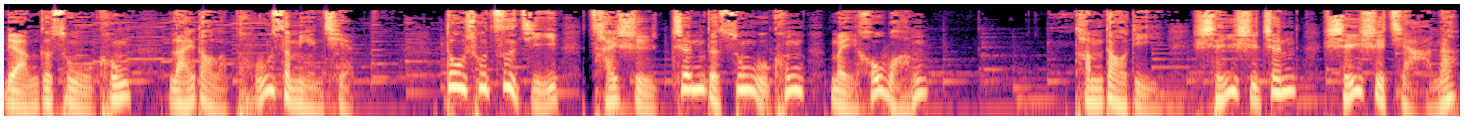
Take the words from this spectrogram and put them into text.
两个孙悟空来到了菩萨面前，都说自己才是真的孙悟空美猴王。他们到底谁是真，谁是假呢？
